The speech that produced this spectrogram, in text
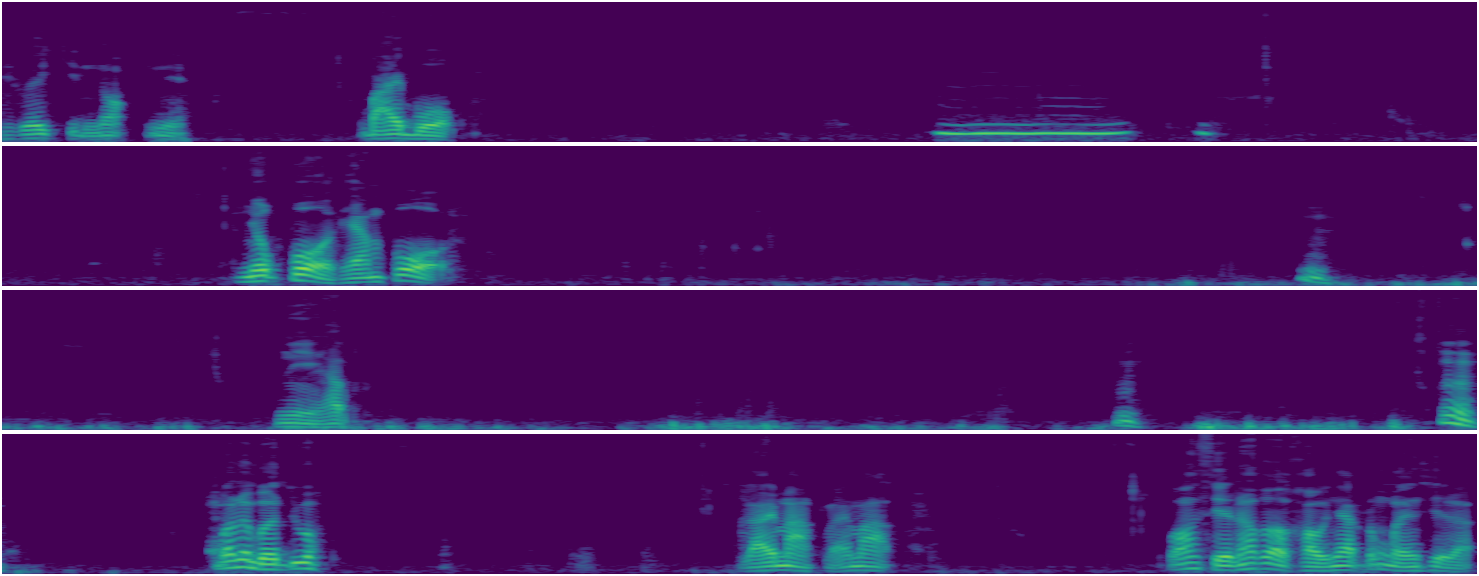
ที่เคยกินเนาะเนี่ย บายบวกยกโป้แถมโป้นี่ครับอืมอืมมันได้เบิดอยู่หลายมากหลายมากพอเสียเขาก็เอาเขายัดลงไปสิละ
